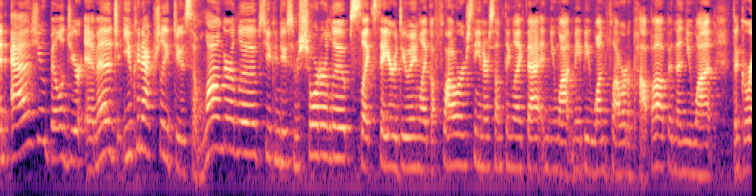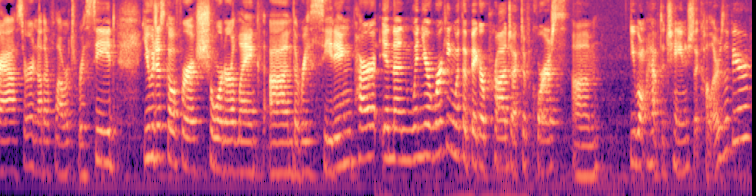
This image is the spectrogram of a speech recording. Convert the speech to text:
And as you build your image, you can actually do some longer loops, you can do some shorter loops, like say you're doing like a flower scene or something like that and you want maybe one flower to pop up and then you want the grass or another flower to recede. You would just go for a shorter length on the receding part. And then when you're working with a bigger project, of course, um, you won't have to change the colors of your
